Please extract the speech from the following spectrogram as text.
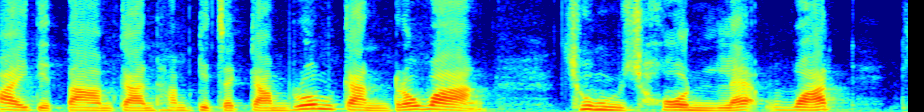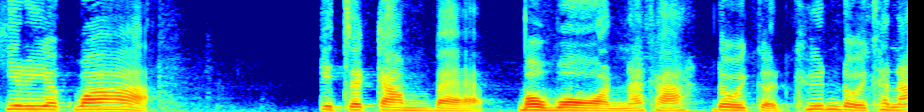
ไปติดตามการทำกิจกรรมร่วมกันระหว่างชุมชนและวัดที่เรียกว่ากิจกรรมแบบบวรนะคะ โดยเกิดขึ้นโดยคณะ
